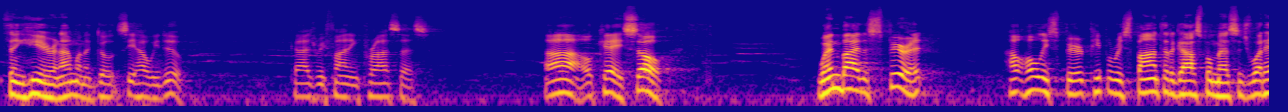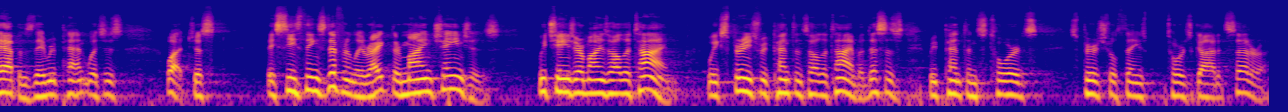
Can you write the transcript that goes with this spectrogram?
thing here, and I'm going to go see how we do. God's refining process. Ah, okay. So when by the Spirit, Holy Spirit, people respond to the gospel message, what happens? They repent, which is what? Just they see things differently, right? Their mind changes. We change our minds all the time. We experience repentance all the time, but this is repentance towards spiritual things, towards God, etc.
